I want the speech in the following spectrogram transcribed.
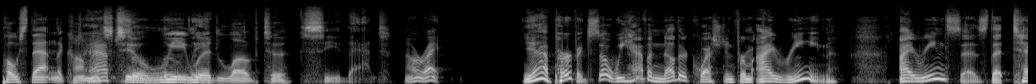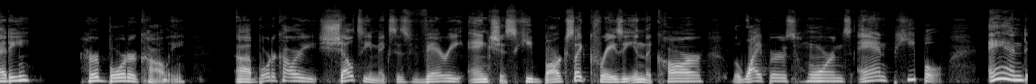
post that in the comments too. We would love to see that. All right. Yeah, perfect. So we have another question from Irene. Irene says that Teddy, her border collie, uh, border collie Sheltie mix is very anxious. He barks like crazy in the car, the wipers, horns, and people. And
